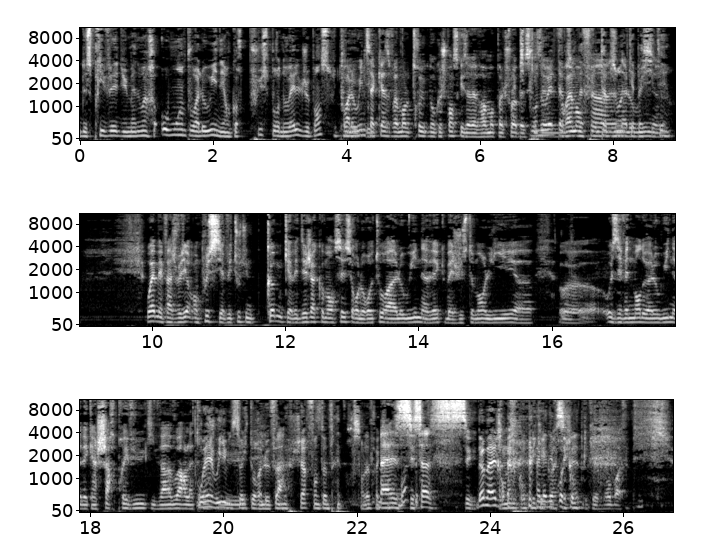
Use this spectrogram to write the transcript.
de se priver du manoir au moins pour Halloween et encore plus pour Noël, je pense. Pour Halloween, ça casse vraiment le truc, donc je pense qu'ils avaient vraiment pas le choix parce qu'ils avaient vraiment fait un, besoin de capacité. Euh, Ouais, mais enfin, je veux dire, en plus, il y avait toute une com qui avait déjà commencé sur le retour à Halloween avec, bah, justement, lié euh, euh, aux événements de Halloween avec un char prévu qui va avoir la Ouais, oui, oui, c'est vrai que t'auras le fameux char Phantom Manor sur l'attraction. Bah, c'est ça, c'est dommage. Quand même compliqué, quoi. C'est compliqué. Bon, bref.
